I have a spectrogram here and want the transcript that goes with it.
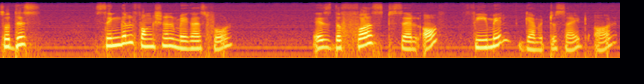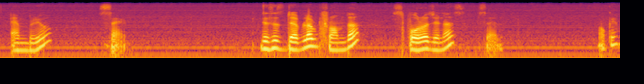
so this single functional megaspore is the first cell of female gametophyte or embryo cell this is developed from the sporogenous cell okay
